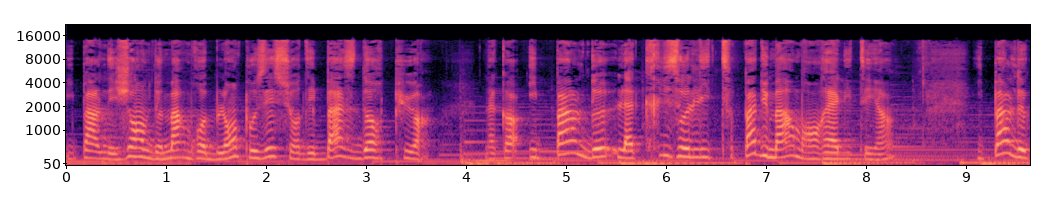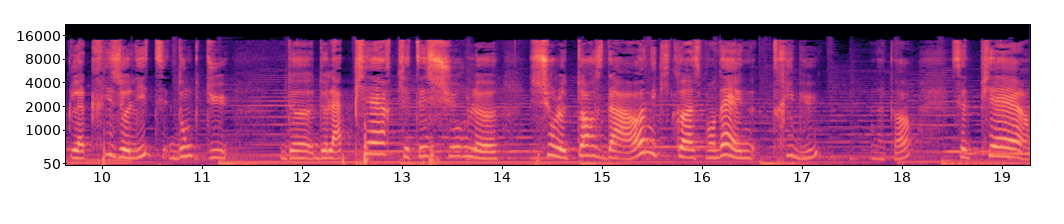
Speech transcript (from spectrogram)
il parle des jambes de marbre blanc posées sur des bases d'or pur. D'accord? Il parle de la chrysolite, pas du marbre en réalité. Hein. Il parle de la chrysolite, donc du, de, la pierre qui était sur le, sur le torse d'Aaron et qui correspondait à une tribu. D'accord? Cette pierre,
